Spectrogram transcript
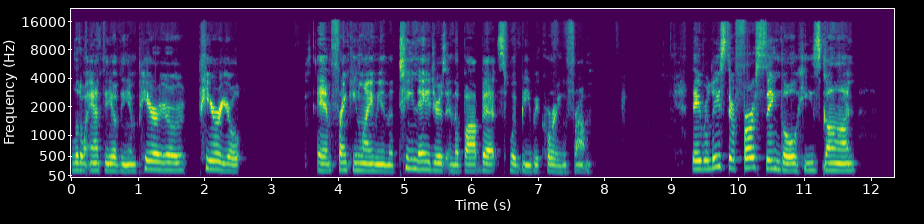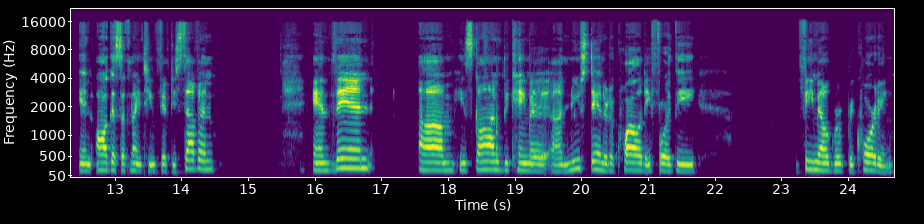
little Anthony of the Imperial, Imperial and Frankie Lymon and the Teenagers and the Bobbettes would be recording from. They released their first single, He's Gone, in August of 1957. And then um, He's Gone became a, a new standard of quality for the female group recording.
